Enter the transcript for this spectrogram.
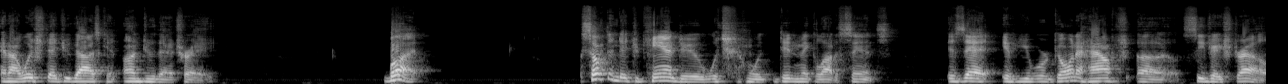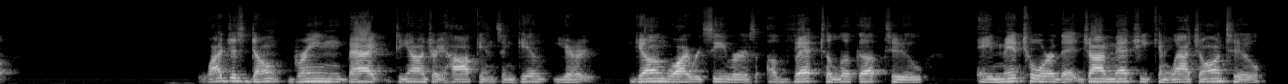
And I wish that you guys can undo that trade. But something that you can do, which didn't make a lot of sense, is that if you were going to have uh, CJ Stroud, why just don't bring back DeAndre Hopkins and give your young wide receivers a vet to look up to, a mentor that John Metchie can latch onto?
